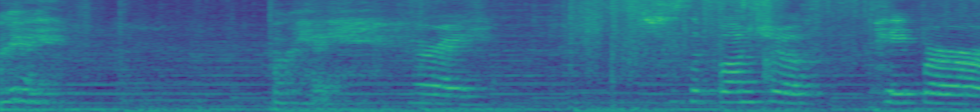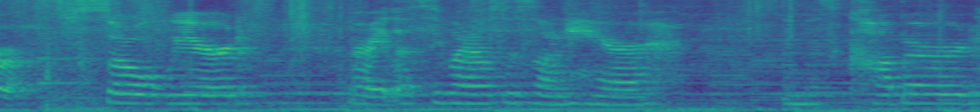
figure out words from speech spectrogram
okay. Okay, all right. It's just a bunch of paper, so weird. All right, let's see what else is on here. In this cupboard.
